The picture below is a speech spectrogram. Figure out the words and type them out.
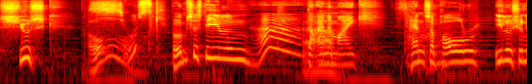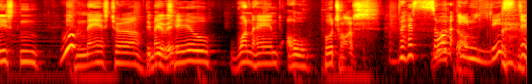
Sjusk, Jusk. Bumsestilen, Ah. Dynamike, Hans og Paul, Illusionisten, Knastør, bliver ved. Matteo, One Hand og på trods. Hvad så en liste?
